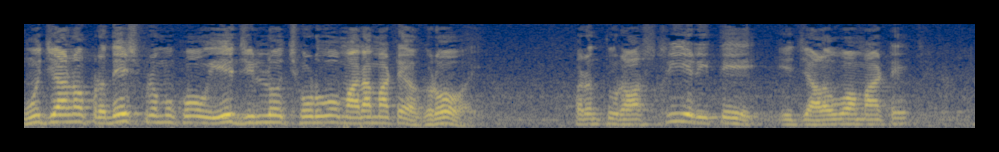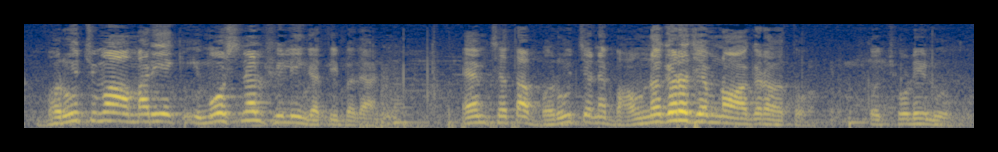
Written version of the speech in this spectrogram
હું જ્યાંનો પ્રદેશ પ્રમુખ હોઉં, એ જિલ્લો છોડવો મારા માટે અઘરો હોય. પરંતુ રાષ્ટ્રીય રીતે એ જાળવવા માટે ભરૂચમાં અમારી એક ઇમોશનલ ફિલિંગ હતી બધાની. એમ છતાં ભરૂચ અને ભાવનગર જ એમનો આગ્રહ હતો. તો છોડેલું હતું.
